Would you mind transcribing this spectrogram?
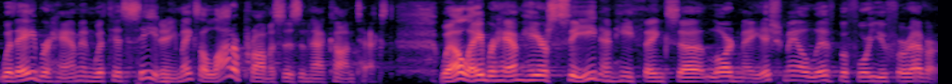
with Abraham and with his seed. And he makes a lot of promises in that context. Well, Abraham hears seed and he thinks, uh, Lord, may Ishmael live before you forever.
